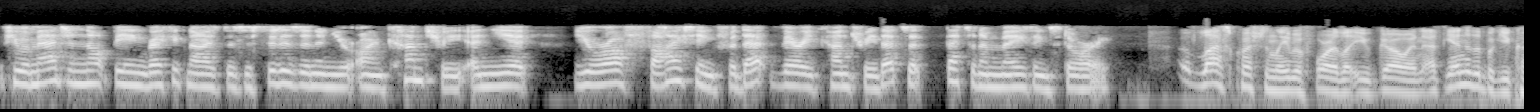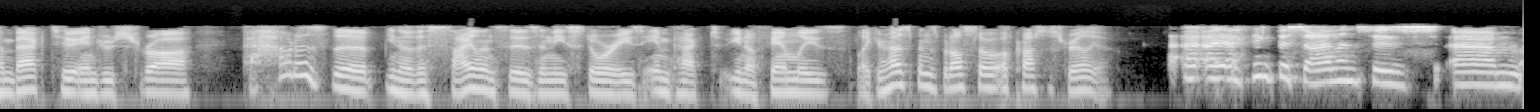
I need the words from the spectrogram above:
if you imagine not being recognized as a citizen in your own country and yet you're off fighting for that very country, that's a that's an amazing story. Last question, Leigh, before I let you go. And at the end of the book, you come back to Andrew Straw. How does the you know the silences in these stories impact you know families like your husband's, but also across Australia? I, I think the silences um,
